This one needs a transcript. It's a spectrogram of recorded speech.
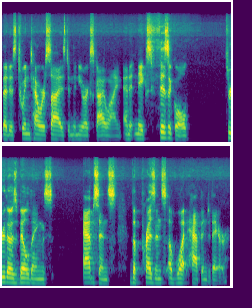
that is Twin Tower sized in the New York skyline. And it makes physical through those buildings absence the presence of what happened there.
